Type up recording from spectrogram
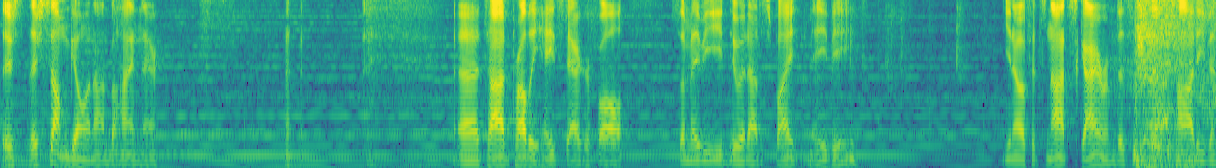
There's there's something going on behind there. uh, Todd probably hates Daggerfall, so maybe he'd do it out of spite. Maybe. You know, if it's not Skyrim, does does Todd even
